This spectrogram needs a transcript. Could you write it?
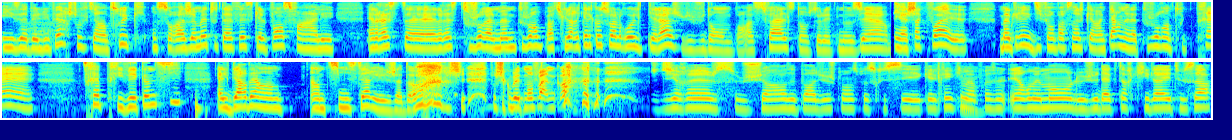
Et Isabelle Huppert, je trouve qu'il y a un truc, on saura jamais tout à fait ce qu'elle pense. Enfin, elle, est, elle, reste, toujours elle-même, toujours en particulier, quel que soit le rôle qu'elle a. Je l'ai vu dans, dans Asphalt, dans Violette Nausière. Et à chaque fois, malgré les différents personnages qu'elle incarne, elle a toujours un truc très, très privé, comme si elle gardait un, un petit mystère, et j'adore. je, suis- je suis complètement fan, quoi. Je dirais ce Gérard Depardieu, je pense, parce que c'est quelqu'un qui m'impressionne énormément, le jeu d'acteur qu'il a et tout ça.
